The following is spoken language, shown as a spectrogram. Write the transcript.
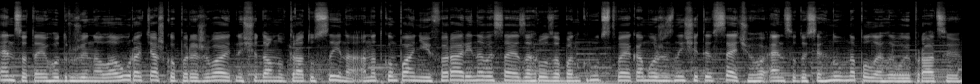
Енсо та його дружина Лаура тяжко переживають нещодавну втрату сина, а над компанією Феррарі нависає загроза банкрутства, яка може знищити все, чого Енсо досягнув наполегливою працею.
